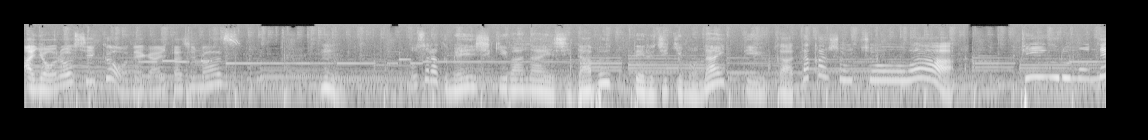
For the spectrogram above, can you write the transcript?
あよろしくお願いいたします。うん。おそらく面識はないしダブってる時期もないっていうか高所長はティーグルもね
